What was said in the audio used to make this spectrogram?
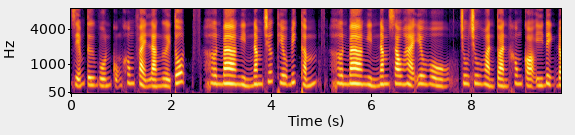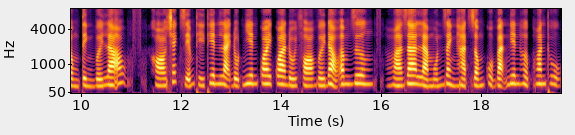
Diễm Tứ vốn cũng không phải là người tốt, hơn 3.000 năm trước thiêu bích thấm, hơn 3.000 năm sau hại yêu hồ, Chu Chu hoàn toàn không có ý định đồng tình với lão. Khó trách Diễm Thí Thiên lại đột nhiên quay qua đối phó với đảo âm dương. Hóa ra là muốn giành hạt giống của vạn niên hợp hoan thụ.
